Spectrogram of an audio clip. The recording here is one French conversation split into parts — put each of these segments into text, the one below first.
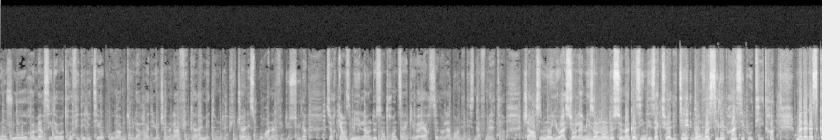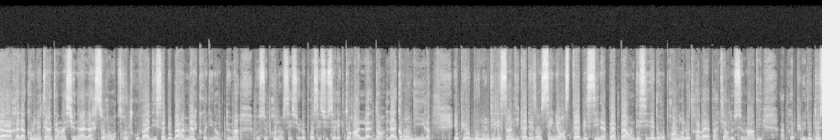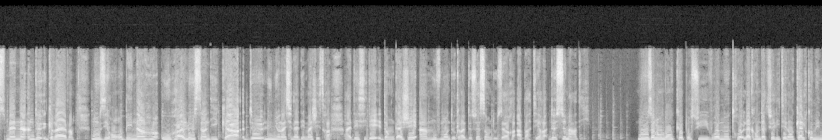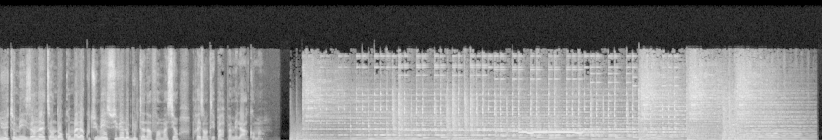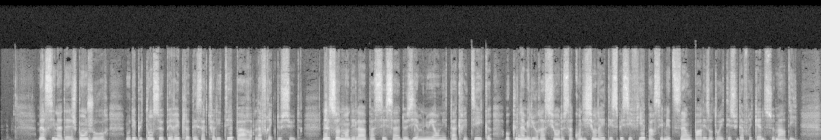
Bonjour, merci de votre fidélité au programme de la radio Channel Africa émettant depuis Johannesburg en Afrique du Sud sur 15 235 kHz dans la bande des 19 mètres. Charles Moyo assure la mise en onde de ce magazine des actualités dont voici les principaux titres. Madagascar, la communauté internationale se retrouve à Addis Abeba mercredi donc demain pour se prononcer sur le processus électoral dans la grande île. Et puis au Burundi, les syndicats des enseignants STEB et SINAPEP ont décidé de reprendre le travail à partir de ce mardi après plus de deux semaines de grève. Nous irons au Bénin où le syndicat de l'Union nationale des magistrats a décidé d'engager un mouvement de grève de 72 heures à partir de ce mardi. Nous allons donc poursuivre notre, la grande actualité dans quelques minutes, mais en attendant, comme à l'accoutumée, suivez le bulletin d'information présenté par Pamela Acoma. Merci Nadège, bonjour. Nous débutons ce périple des actualités par l'Afrique du Sud. Nelson Mandela a passé sa deuxième nuit en état critique. Aucune amélioration de sa condition n'a été spécifiée par ses médecins ou par les autorités sud-africaines ce mardi.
